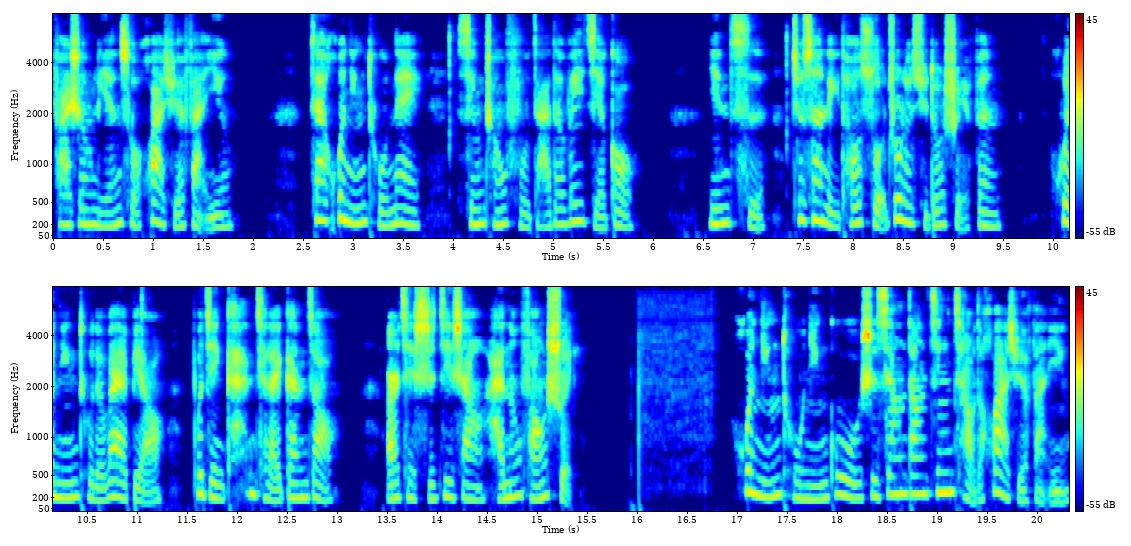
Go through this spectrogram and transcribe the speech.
发生连锁化学反应，在混凝土内形成复杂的微结构，因此。就算里头锁住了许多水分，混凝土的外表不仅看起来干燥，而且实际上还能防水。混凝土凝固是相当精巧的化学反应，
